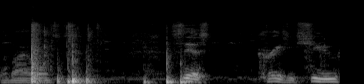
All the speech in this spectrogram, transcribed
Nobody wants to see this crazy shoe.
